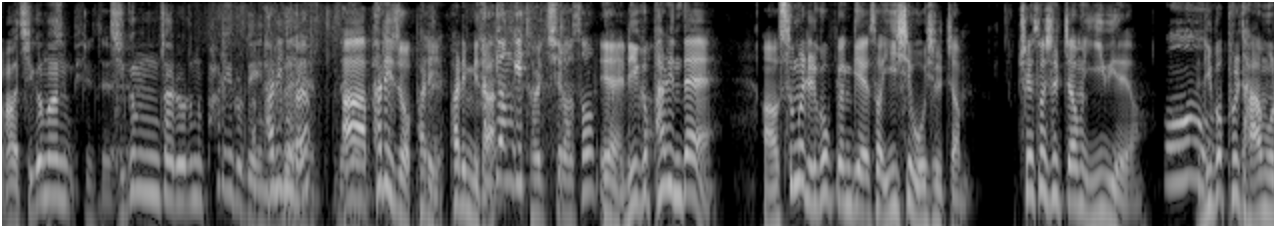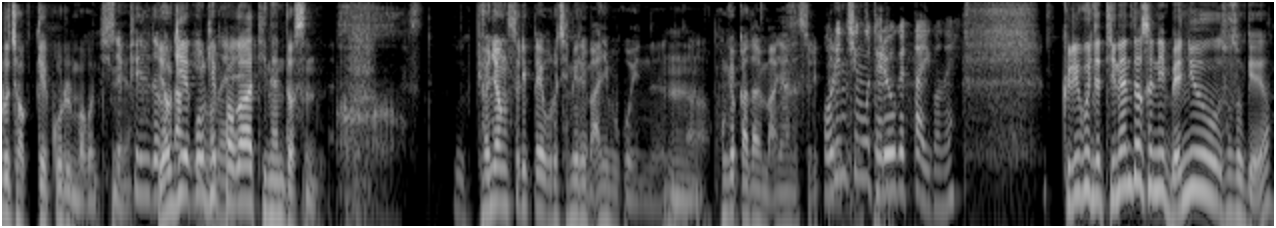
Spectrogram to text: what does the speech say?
아 지금은 셰필드. 지금 자료로는 8위로 돼 있는데 8위인가요? 네. 아 8위죠 8위 네. 8위입니다. 한 경기 덜 치러서 예, 리그 8위인데 어, 27경기에서 25실점. 최소 실점은 2위예요. 오. 리버풀 다음으로 적게 골을 먹은 팀이에요. 여기에 딱 골키퍼가 딘 핸더슨. 변형 쓰리백으로 재미를 많이 보고 있는 음. 아, 공격 가담을 많이 하는 쓰리백. 어린 친구 데려오겠다 이거네. 그리고 이제 딘 핸더슨이 맨유 소속이에요.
